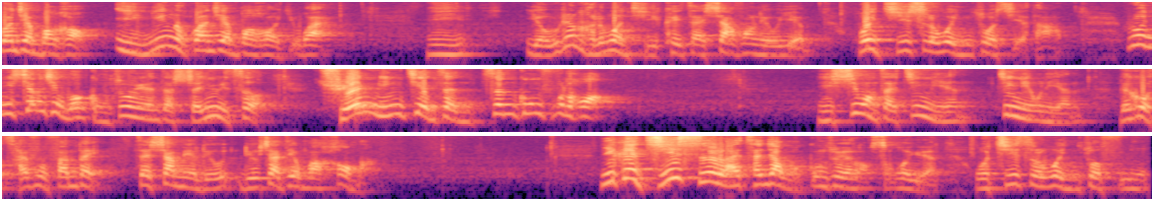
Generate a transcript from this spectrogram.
关键报告、影音的关键报告以外，你有任何的问题，可以在下方留言，我会及时的为您做解答。如果您相信我龚中元的神预测、全民见证真功夫的话，你希望在今年金牛年能够财富翻倍，在下面留留下电话号码，你可以及时的来参加我工作人员老师会员，我及时的为你做服务。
